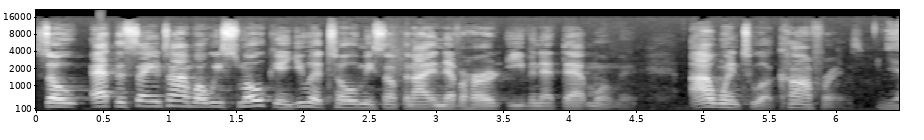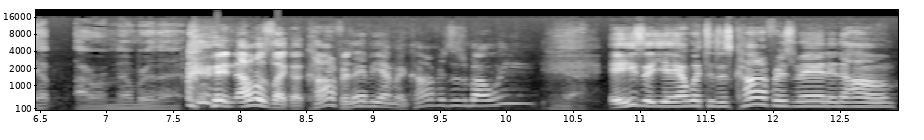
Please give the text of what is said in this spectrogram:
So at the same time, while we smoking, you had told me something I had never heard even at that moment. I went to a conference. Yep, I remember that. and I was like, a conference? They be having conferences about weed? Yeah. And he said, yeah, I went to this conference, man, and um,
